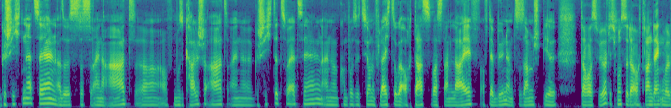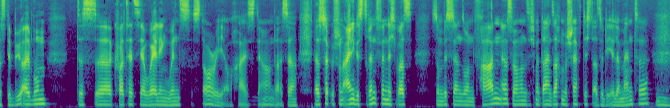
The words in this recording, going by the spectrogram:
Geschichten erzählen? Also ist das eine Art, äh, auf musikalische Art, eine Geschichte zu erzählen, eine Komposition und vielleicht sogar auch das, was dann live auf der Bühne im Zusammenspiel daraus wird? Ich musste da auch dran denken, weil das Debütalbum des äh, Quartetts ja Wailing Winds Story auch heißt, ja. Und da ist ja, da ist schon einiges drin, finde ich, was so ein bisschen so ein Faden ist, wenn man sich mit deinen Sachen beschäftigt, also die Elemente, mhm.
